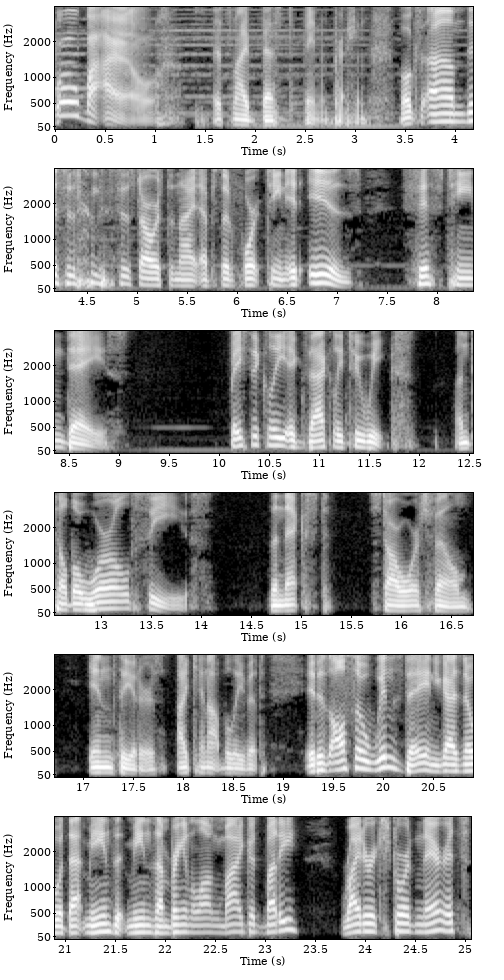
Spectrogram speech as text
mobile. That's my best Bane impression, folks. Um, this is this is Star Wars tonight, episode 14. It is 15 days, basically exactly two weeks until the world sees the next Star Wars film in theaters. I cannot believe it. It is also Wednesday, and you guys know what that means. It means I'm bringing along my good buddy, writer extraordinaire. It's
